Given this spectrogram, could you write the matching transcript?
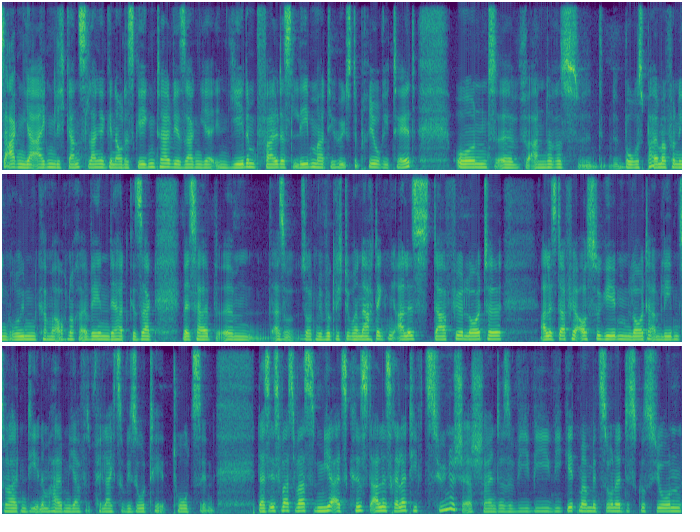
sagen ja eigentlich ganz lange genau das Gegenteil. Wir sagen ja in jedem Fall, das Leben hat die höchste Priorität. Und äh, anderes, Boris Palmer von den Grünen kann man auch noch erwähnen, der hat gesagt, weshalb, ähm, also sollten wir wirklich drüber nachdenken, alles dafür Leute, alles dafür auszugeben, Leute am Leben zu halten, die in einem halben Jahr vielleicht sowieso tot sind. Das ist was, was mir als Christ alles relativ zynisch erscheint. Also wie, wie, wie geht man mit so einer Diskussion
